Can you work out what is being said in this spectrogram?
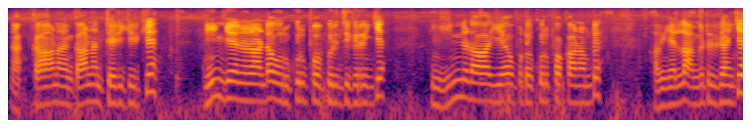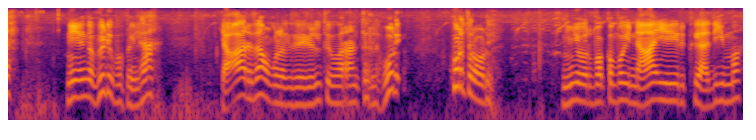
நான் காணான் காணான்னு தேடிக்கிருக்கேன். நீங்கள் என்னடாண்டா ஒரு குரூப்பை புரிஞ்சுக்கிறீங்க? நீங்கள் என்னடா ஏகப்பட்ட குரூப்பை காணோம்ட்டு அவங்க எல்லாம் அங்கிட்டு இருக்காங்க? நீ எங்கள் வீடு போப்பீங்களா? யார் தான் உங்களுக்கு இழுத்துக்கு வரான்னு தெரியல. ஓடு கொடுத்துரு ஓடு. நீங்கள் ஒரு பக்கம் போய் நாய் இருக்குது அதிகமாக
